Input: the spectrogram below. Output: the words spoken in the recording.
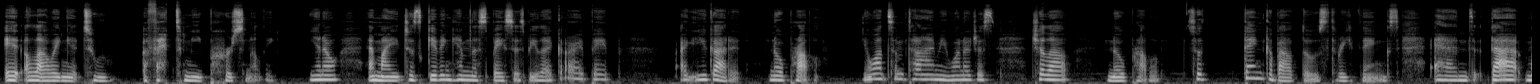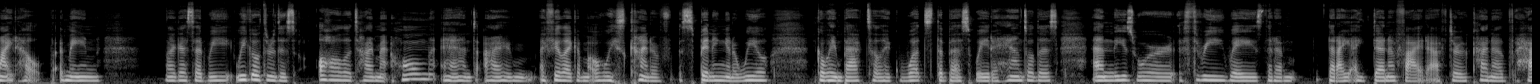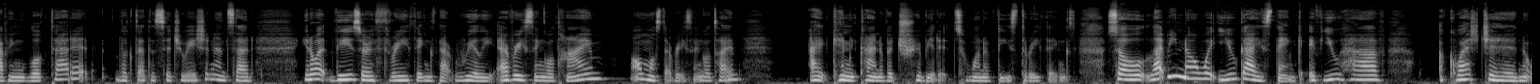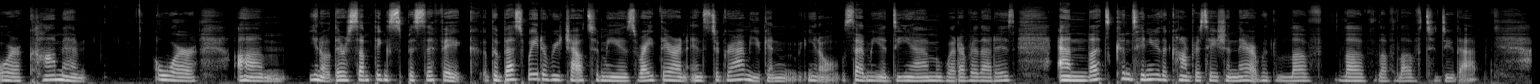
it allowing it to affect me personally? You know, am I just giving him the space to be like, all right, babe, I, you got it, no problem. You want some time, you want to just chill out, no problem. So think about those three things, and that might help. I mean, like I said, we we go through this all the time at home, and I'm I feel like I'm always kind of spinning in a wheel, going back to like what's the best way to handle this. And these were three ways that I'm that I identified after kind of having looked at it, looked at the situation, and said, you know what, these are three things that really every single time, almost every single time, I can kind of attribute it to one of these three things. So let me know what you guys think. If you have a question or a comment or um, you know, there's something specific, the best way to reach out to me is right there on Instagram. You can, you know, send me a DM, whatever that is, and let's continue the conversation there. I would love, love, love, love to do that.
